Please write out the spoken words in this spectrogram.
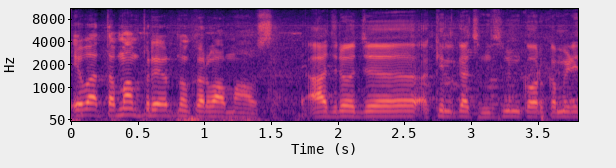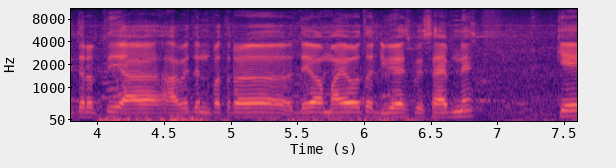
એવા તમામ પ્રયત્નો કરવામાં આવશે. આજરોજ અખિલ કચ્છ મુસ્લિમ કોર કમિટી તરફથી આવેદનપત્ર દેવામાં આવ્યો હતો ડીવાયએસપી સાહેબને કે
